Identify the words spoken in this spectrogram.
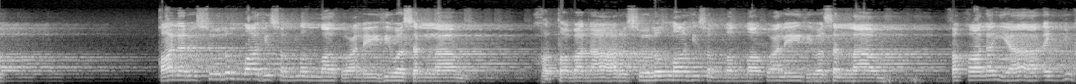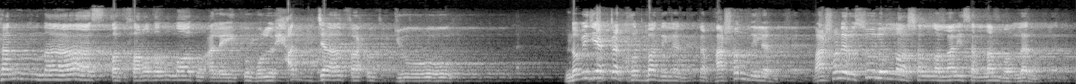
قال رسول الله صلى الله عليه وسلم خطبنا رسول الله صلى الله عليه وسلم فقال يا أيها الناس قد فرض الله عليكم الحج فحجوا নবীজি একটা খোদবা দিলেন, একটা ভাষণ দিলেন। ভাষণে রসুল্লাহ সাল্লি সাল্লাম বললেন,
